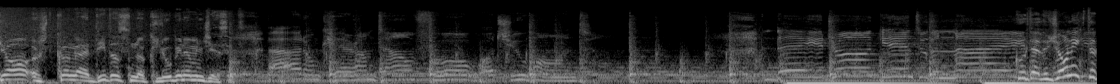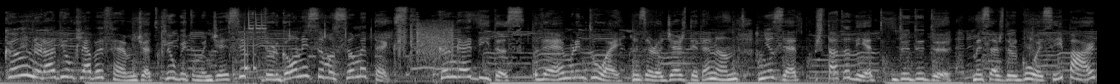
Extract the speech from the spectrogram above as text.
Kjo është kënga e ditës në klubin e mëngjesit. I don't care, I'm down for what you want. Kur ta dëgjoni këtë këngë në radion Club FM gjatë klubit të mëngjesit, dërgoni SMS me tekst kënga e ditës dhe emrin tuaj në 069 20 70 222. Mesazh dërguesi i parë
